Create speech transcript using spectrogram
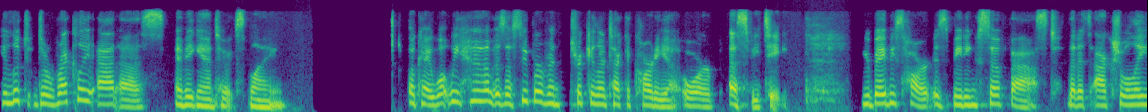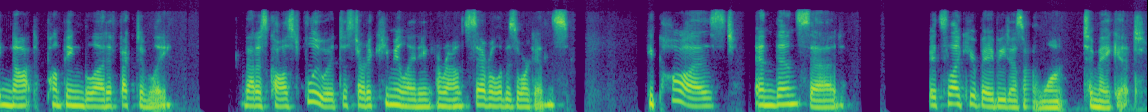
He looked directly at us and began to explain. Okay, what we have is a supraventricular tachycardia, or SVT. Your baby's heart is beating so fast that it's actually not pumping blood effectively. That has caused fluid to start accumulating around several of his organs. He paused and then said, It's like your baby doesn't want to make it.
